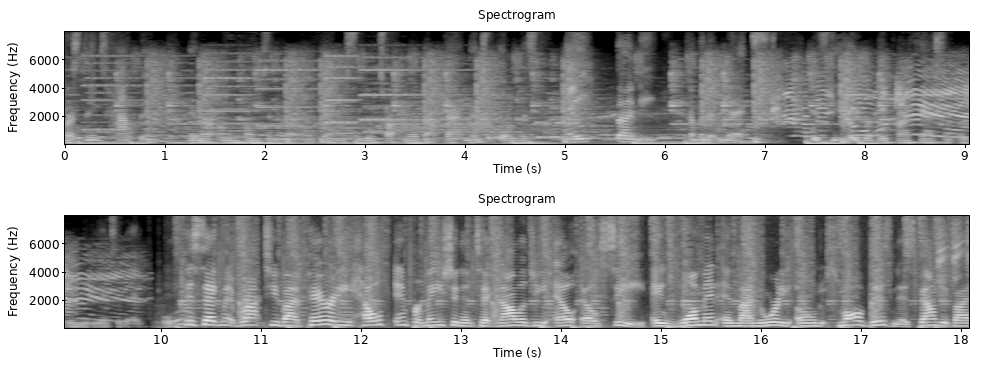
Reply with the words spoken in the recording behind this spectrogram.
These things happen in our own homes and in our own families. So we'll talk more about that. Mental illness ain't funny. Coming up next It's Behavior podcast on Urban Media today. This segment brought to you by Parity Health Information and Technology LLC, a woman and minority owned small business founded by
